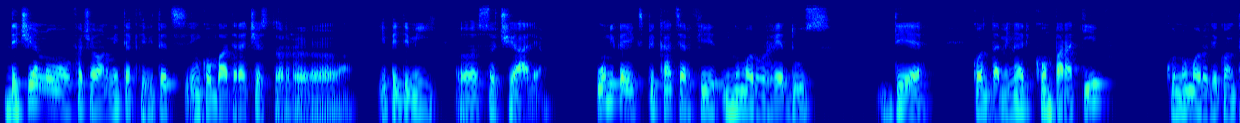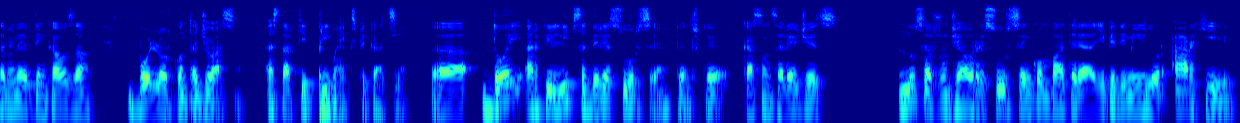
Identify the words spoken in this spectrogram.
De ce nu făceau anumite activități în combaterea acestor uh, epidemii uh, sociale? Unica explicație ar fi numărul redus de contaminări comparativ cu numărul de contaminări din cauza bolilor contagioase. Asta ar fi prima explicație. Uh, doi, ar fi lipsa de resurse, pentru că, ca să înțelegeți, nu se ajungeau resurse în combaterea epidemiilor arhii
